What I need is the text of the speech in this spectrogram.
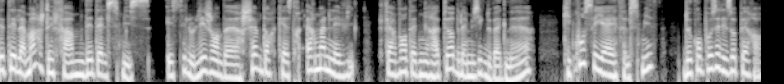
C'était La Marche des femmes d'Edel Smith, et c'est le légendaire chef d'orchestre Herman Levy, fervent admirateur de la musique de Wagner, qui conseilla à Ethel Smith de composer des opéras,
